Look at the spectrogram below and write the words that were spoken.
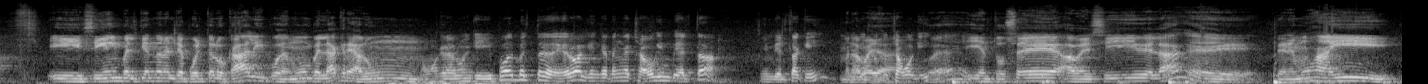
y siguen invirtiendo en el deporte local y podemos, ¿verdad? Crear un... Vamos a crear un equipo del vertedero, alguien que tenga chavo que invierta. Invierta aquí. Mira, invierta chavo aquí. pues, y entonces, a ver si, ¿verdad? Que tenemos ahí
